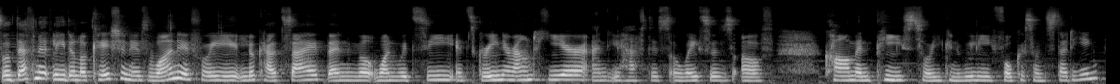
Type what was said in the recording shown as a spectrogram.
So definitely the location is one. If we look outside, then one would see it's green around here and you have this oasis of calm and peace so you can really focus on studying.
